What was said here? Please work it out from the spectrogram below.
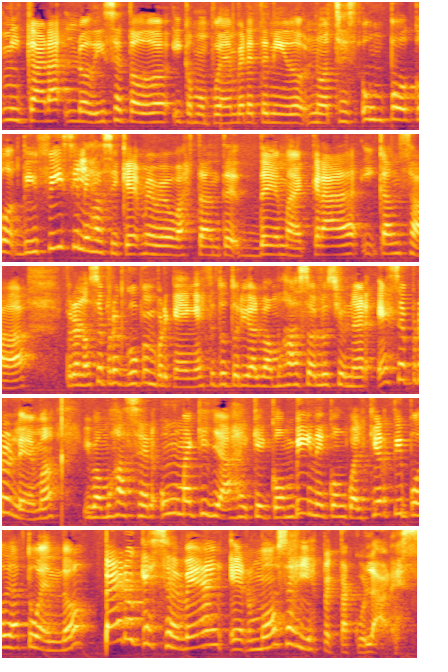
Mi cara lo dice todo y como pueden ver he tenido noches un poco difíciles, así que me veo bastante demacrada y cansada. Pero no se preocupen porque en este tutorial vamos a solucionar ese problema y vamos a hacer un maquillaje que combine con cualquier tipo de atuendo, pero que se vean hermosas y espectaculares.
